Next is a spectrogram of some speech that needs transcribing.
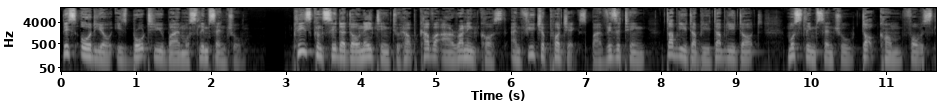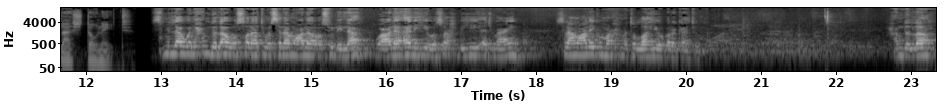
This audio is brought to you by Muslim Central. Please consider donating to help cover our running costs and future projects by visiting www.muslimcentral.com forward slash donate. Bismillah walhamdulillah wa salatu wa salamu ala rasulillah wa ala alihi wa sahbihi ajma'in. Assalamu alaikum wa rahmatullahi wa barakatuh. Alhamdulillah.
